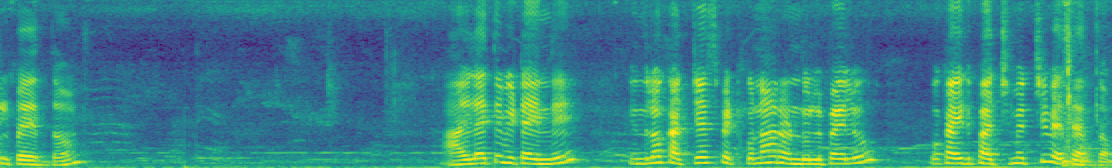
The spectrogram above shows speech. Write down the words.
ఉల్లిపాయేద్దాం ఆయిల్ అయితే వీట్ అయింది ఇందులో కట్ చేసి పెట్టుకున్న రెండు ఉల్లిపాయలు ఒక ఐదు పచ్చిమిర్చి వేసేద్దాం.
